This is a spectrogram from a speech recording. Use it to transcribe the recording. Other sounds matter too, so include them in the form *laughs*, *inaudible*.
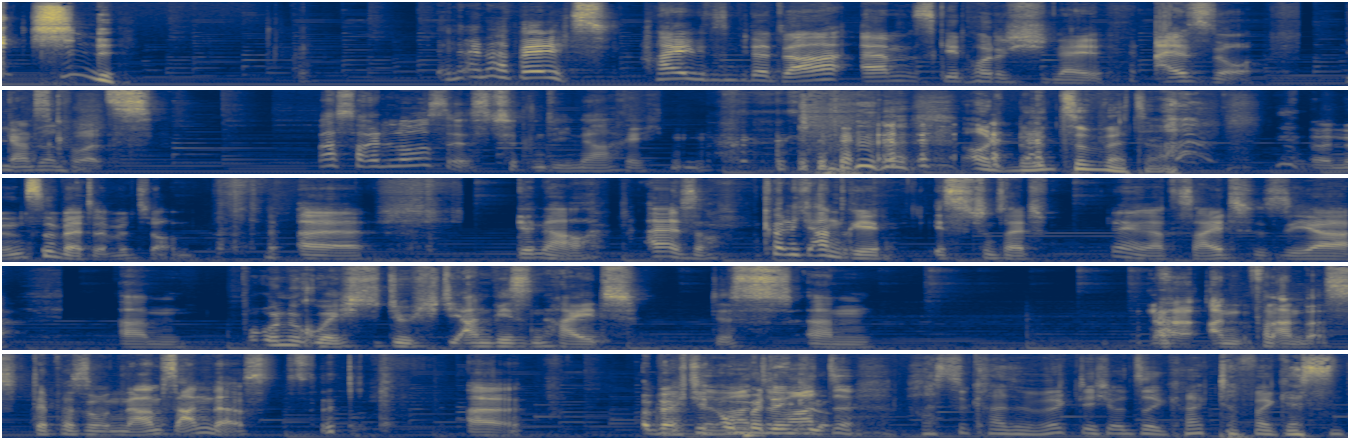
Action! In einer Welt. Hi, wir sind wieder da. Ähm, es geht heute schnell. Also, ganz kurz. Was heute los ist, die Nachrichten. *laughs* Und nun zum Wetter. Und nun zum Wetter mit Tom. Äh, genau. Also, König André ist schon seit längerer Zeit sehr ähm, beunruhigt durch die Anwesenheit des ähm, äh, an, von Anders, der Person namens Anders. *laughs* äh, möchte ihn unbedingt. Warte, warte. Hast du gerade wirklich unseren Charakter vergessen?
